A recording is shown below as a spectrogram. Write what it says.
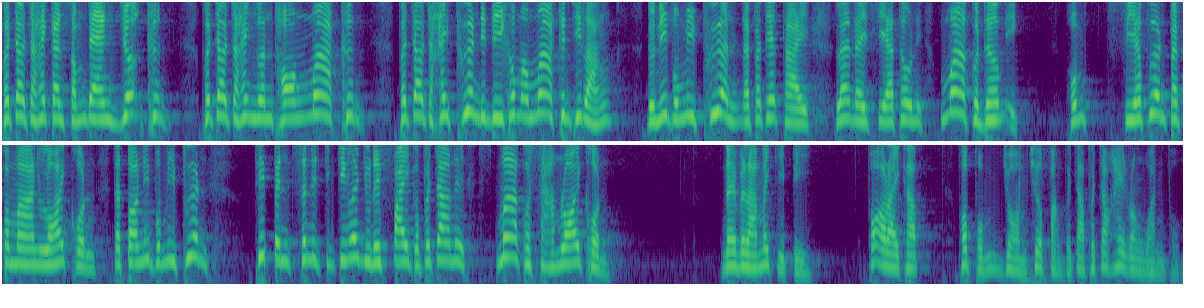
พระเจ้าจะให้การสำแดงเยอะขึ้น พระเจ้าจะให้เงินทองมากขึ้น พระเจ้าจะให้เพื่อนดีๆ เข้ามามากขึ้นทีหลัง เดี๋ยวนี้ผมมีเพื่อนในประเทศไทยและในเซียเท่านี้มากกว่าเดิมอีก ผมเสียเพื่อนไปประมาณร้อยคน แต่ตอนนี้ผมมีเพื่อน ที่เป็นสนิทจริง ๆ และอยู่ในไฟกับพระเจ้านี่มากกว่าสามร้อยคน ในเวลาไม่กี่ปี เพราะอะไรครับ เพราะผมยอมเชื่อฟังพระเจ้าพระเจ้าให้รางวัลผม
